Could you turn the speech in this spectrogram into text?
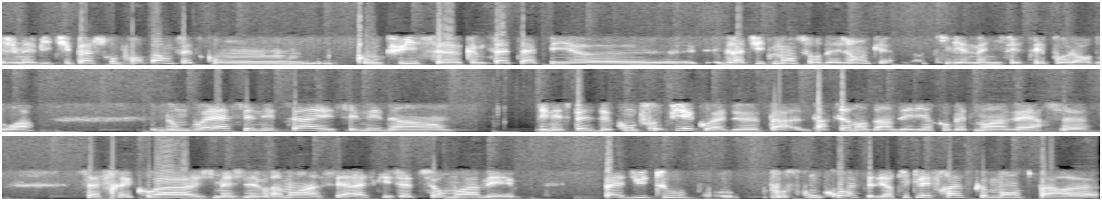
je m'habitue pas je comprends pas en fait qu'on qu'on puisse euh, comme ça taper euh, gratuitement sur des gens qui viennent manifester pour leurs droits donc voilà c'est né de ça et c'est né d'un d'une espèce de contre-pied quoi de par- partir dans un délire complètement inverse ça ferait quoi? J'imaginais vraiment un CRS qui jette sur moi, mais pas du tout pour- ce qu'on croit. C'est-à-dire toutes les phrases commencent par euh,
